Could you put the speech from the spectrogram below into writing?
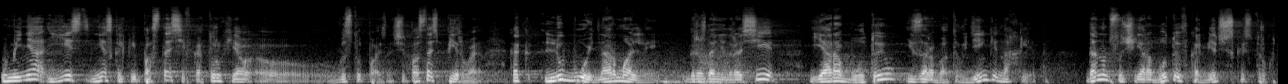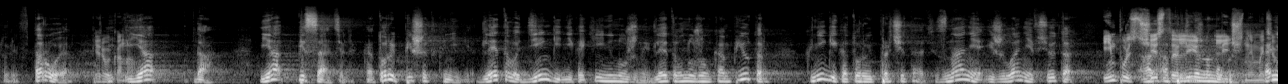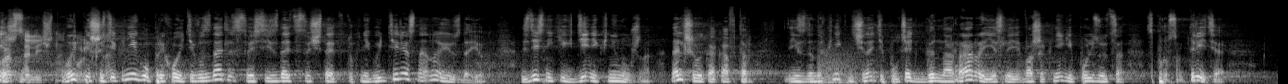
У меня есть несколько ипостасей, в которых я э, выступаю. Значит, ипостась первая. Как любой нормальный гражданин России, я работаю и зарабатываю деньги на хлеб. В данном случае я работаю в коммерческой структуре. Второе. Первый канал. Я, да, я писатель, который пишет книги. Для этого деньги никакие не нужны. Для этого нужен компьютер, книги, которые прочитать, знания и желание все это Импульс чисто ли- личный, мотивация Конечно. личная. Вы только, пишете да? книгу, приходите в издательство, если издательство считает эту книгу интересной, оно ее издает. Здесь никаких денег не нужно. Дальше вы, как автор изданных книг, начинаете получать гонорары, если ваши книги пользуются спросом. Третье.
